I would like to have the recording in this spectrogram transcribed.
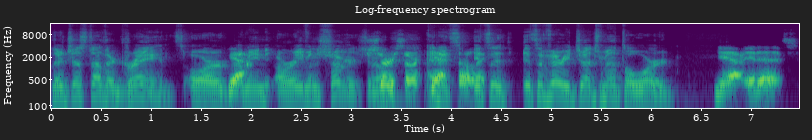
They're just other grains, or Yeah. I mean, or even sugars. You know? Sure, sure. And yeah, it's totally. it's a it's a very judgmental word. Yeah, it is.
